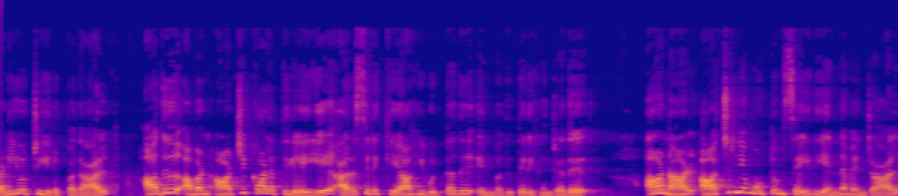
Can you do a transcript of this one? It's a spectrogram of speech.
அடியொற்றியிருப்பதால் அது அவன் ஆட்சி காலத்திலேயே அரசிருக்கையாகி விட்டது என்பது தெரிகின்றது. ஆனால் ஆச்சரியமூட்டும் செய்தி என்னவென்றால்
